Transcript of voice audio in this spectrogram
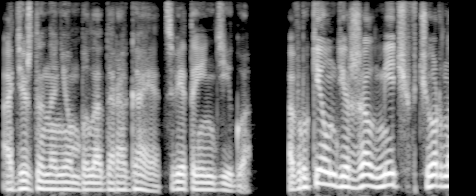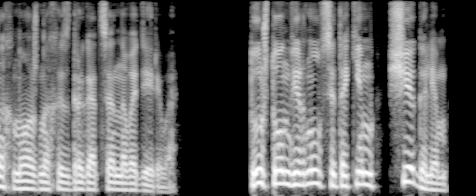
Одежда на нем была дорогая, цвета индиго, а в руке он держал меч в черных ножнах из драгоценного дерева. То, что он вернулся таким щеголем,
